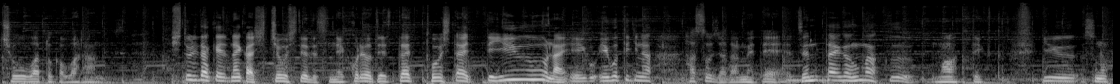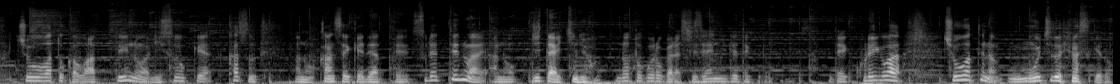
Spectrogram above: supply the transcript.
調和とか和なんです。一人だけ何か主張してですねこれを絶対通したいっていうような英語英語的な発想じゃダメで全体がうまく回っていくというその調和とか和っていうのは理想形かつあの完成形であってそれっていうのはあの自体一如のところから自然に出てくるです。でこれは調和っていうのはもう一度言いますけど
